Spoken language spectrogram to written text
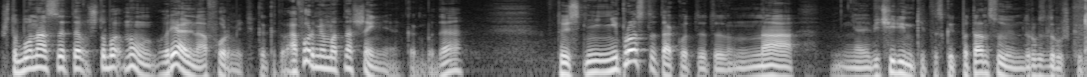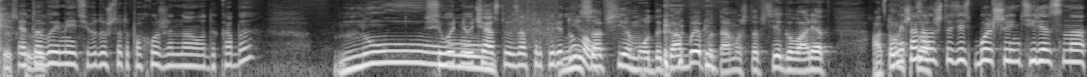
Чтобы у нас это, чтобы, ну, реально оформить, как это, оформим отношения, как бы, да. То есть не просто так вот это на э, вечеринке, так сказать, потанцуем друг с дружкой, так сказать. Это вы имеете в виду что-то похожее на ОДКБ? Ну... Сегодня участвую, завтра передумал? Не совсем ОДКБ, потому что все говорят о том, Мне что... казалось, что здесь больше интересна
